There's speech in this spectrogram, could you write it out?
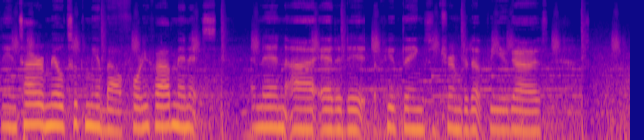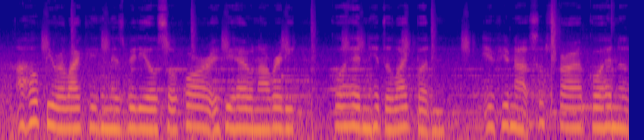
The entire meal took me about 45 minutes, and then I edited a few things and trimmed it up for you guys. I hope you are liking this video so far. If you haven't already, go ahead and hit the like button. If you're not subscribed, go ahead and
